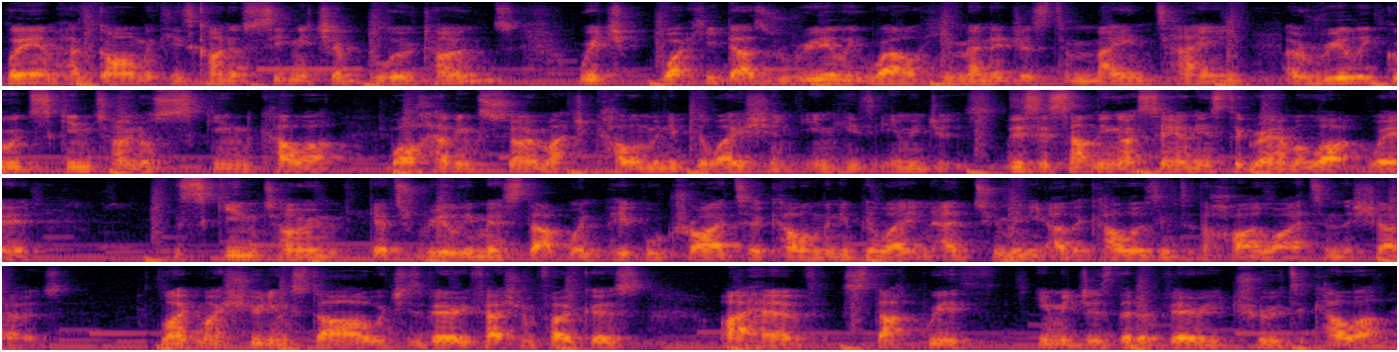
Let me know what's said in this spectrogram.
Liam has gone with his kind of signature blue tones, which what he does really well, he manages to maintain a really good skin tone or skin color while having so much color manipulation in his images. This is something I see on Instagram a lot where the skin tone gets really messed up when people try to color manipulate and add too many other colors into the highlights and the shadows. Like my shooting style, which is very fashion focused, I have stuck with images that are very true to color,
